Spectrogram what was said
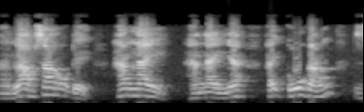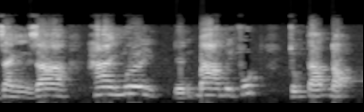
ờ, làm sao để hàng ngày hàng ngày nhé, hãy cố gắng dành ra 20 đến 30 phút chúng ta đọc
